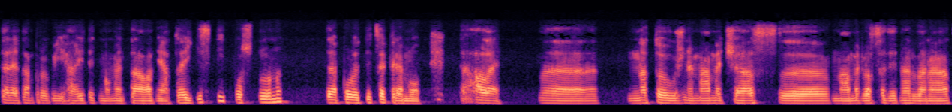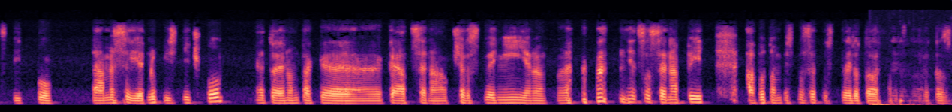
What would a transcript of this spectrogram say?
které tam probíhají teď momentálně. A to je jistý postun té politice Kremlu. Ale na to už nemáme čas, eh, máme 21.12. Týdku. Dáme si jednu písničku, je to jenom tak eh, krátce na občerstvení, jenom něco se napít a potom bychom se pustili do telefonických dotazů.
